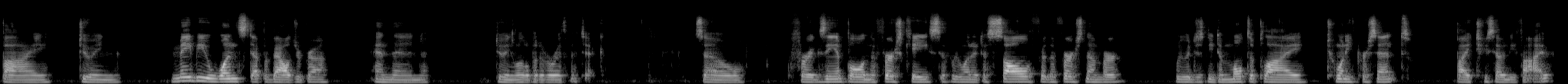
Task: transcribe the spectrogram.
by doing maybe one step of algebra and then doing a little bit of arithmetic. So for example, in the first case, if we wanted to solve for the first number, we would just need to multiply 20% by 275.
